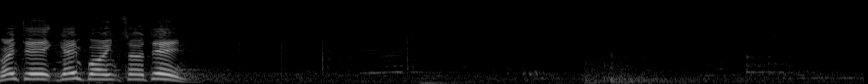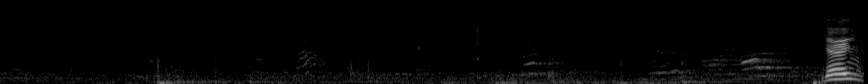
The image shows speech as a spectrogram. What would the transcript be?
20, game point 13. Game.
